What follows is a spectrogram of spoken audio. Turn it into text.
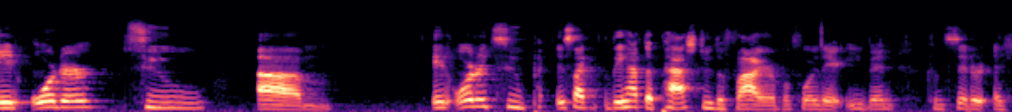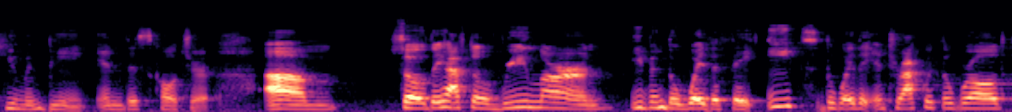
in order to um, in order to it's like they have to pass through the fire before they're even considered a human being in this culture. Um, so they have to relearn even the way that they eat the way they interact with the world.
